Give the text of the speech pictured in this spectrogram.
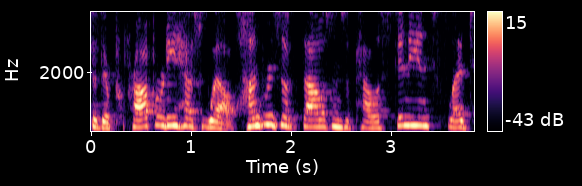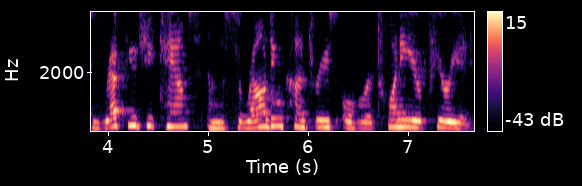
of their property has well. Hundreds of thousands of Palestinians fled to refugee camps and the surrounding countries over a 20 year period.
